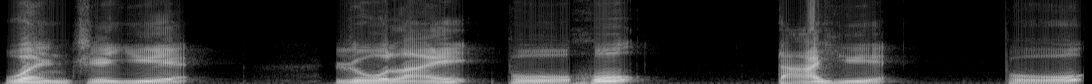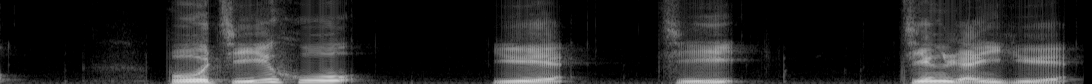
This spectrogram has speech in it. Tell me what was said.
问之曰：“汝来卜乎？”答曰：“卜。”卜吉乎？曰：“吉。”经人曰：“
